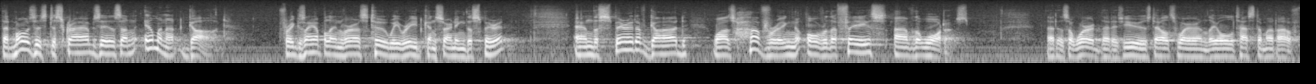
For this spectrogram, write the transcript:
that Moses describes is an immanent God. For example, in verse 2, we read concerning the Spirit, and the Spirit of God was hovering over the face of the waters. That is a word that is used elsewhere in the Old Testament of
